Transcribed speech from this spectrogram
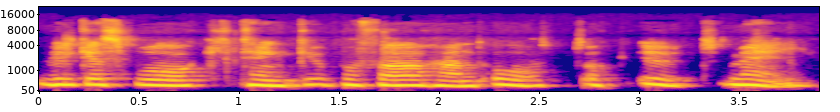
Vilka språk tänker på förhand åt och ut mig?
